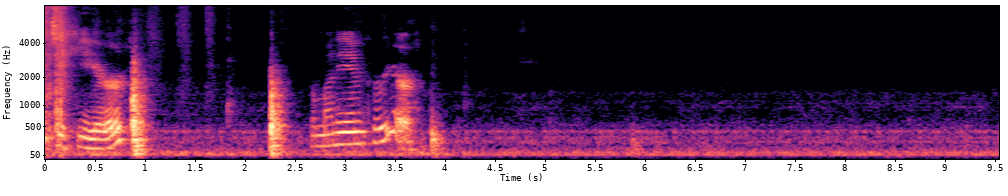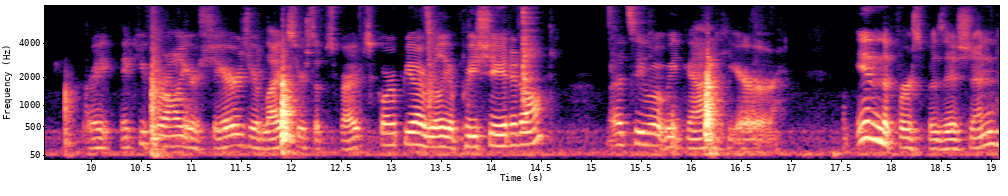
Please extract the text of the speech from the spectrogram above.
to hear for money and career? Great. Thank you for all your shares, your likes, your subscribes, Scorpio. I really appreciate it all. Let's see what we got here. In the first position,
